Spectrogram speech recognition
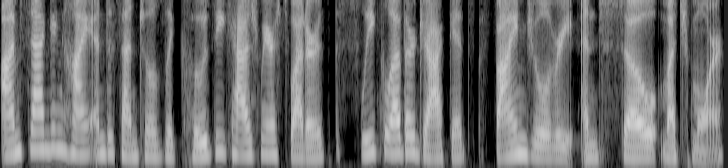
I'm snagging high end essentials like cozy cashmere sweaters, sleek leather jackets, fine jewelry, and so much more.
